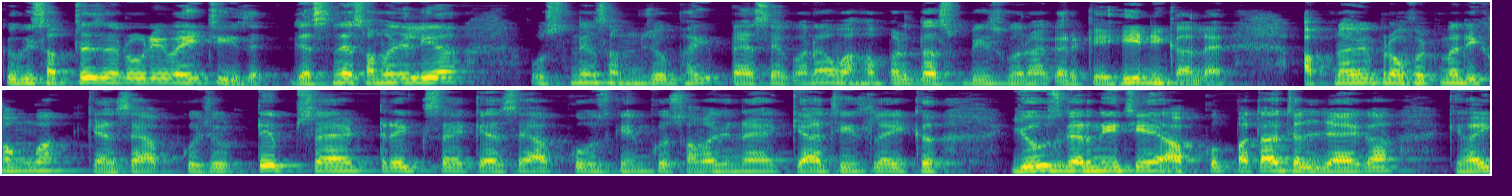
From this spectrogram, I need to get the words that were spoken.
क्योंकि सबसे ज़रूरी वही चीज़ है। जिसने समझ लिया, उसने समझो भाई पैसे को ना वहाँ पर दस बीस गुना करके ही निकाला है। अपना भी प्रॉफिट में दिखाऊँगा, कैसे आपको जो टिप्स है ट्रिक्स है, कैसे आपको उस गेम को समझना है, क्या चीज़ लाइक यूज़ करनी चाहिए, आपको पता चल जाएगा कि भाई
